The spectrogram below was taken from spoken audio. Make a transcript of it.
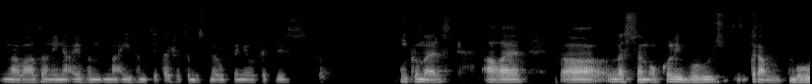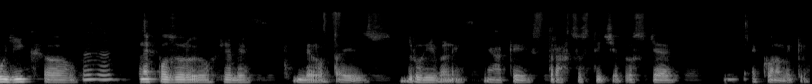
navázaní na, event, na eventy, takže to bychom úplně utekli z e-commerce, ale uh, ve svém okolí bohu, teda bohu dík uh, mm-hmm. nepozoruju, že by bylo tady z druhé vlny nějaký strach, co se týče prostě ekonomiky.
